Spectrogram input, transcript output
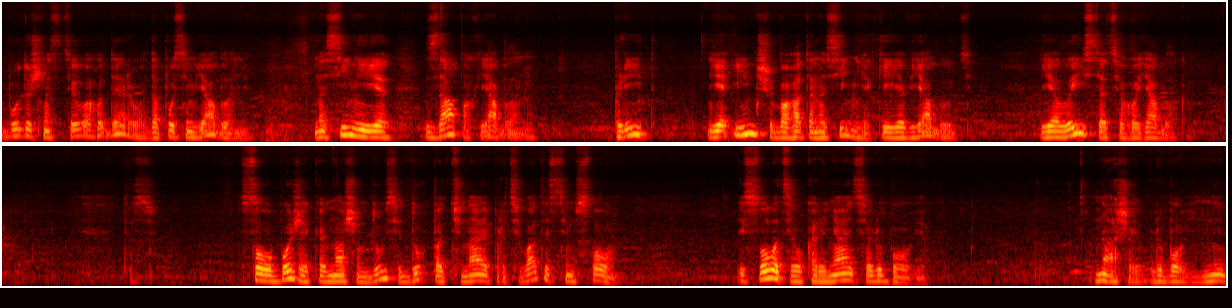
будучність цілого дерева, допустим, яблуні. В насінні є запах яблуні, плід, є інші багато насіння, які є в яблуці, є листя цього яблука. Слово Боже, яке в нашому дусі, дух починає працювати з цим словом. І слово це укоріняється любов'ю. Нашою любов'ю. Не,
